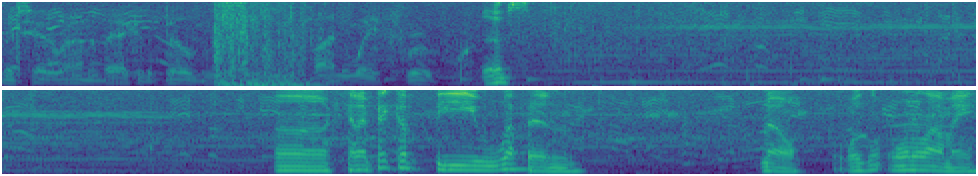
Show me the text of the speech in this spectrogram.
Let's head around the back of the building and see if we can find a way through. Oops. Uh, can I pick up the weapon? No, it wasn't. Won't allow me.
